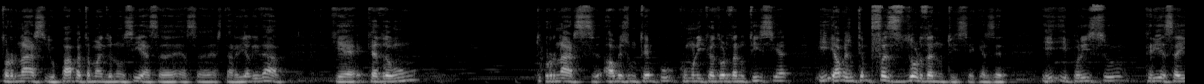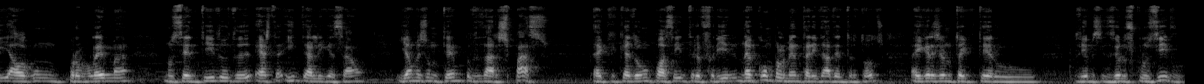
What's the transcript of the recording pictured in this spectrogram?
tornar-se, e o Papa também denuncia essa, essa, esta realidade, que é cada um tornar-se ao mesmo tempo comunicador da notícia e ao mesmo tempo fazedor da notícia, quer dizer, e, e por isso cria-se aí algum problema no sentido de esta interligação e ao mesmo tempo de dar espaço a que cada um possa interferir na complementaridade entre todos. A Igreja não tem que ter o, podíamos dizer, o exclusivo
